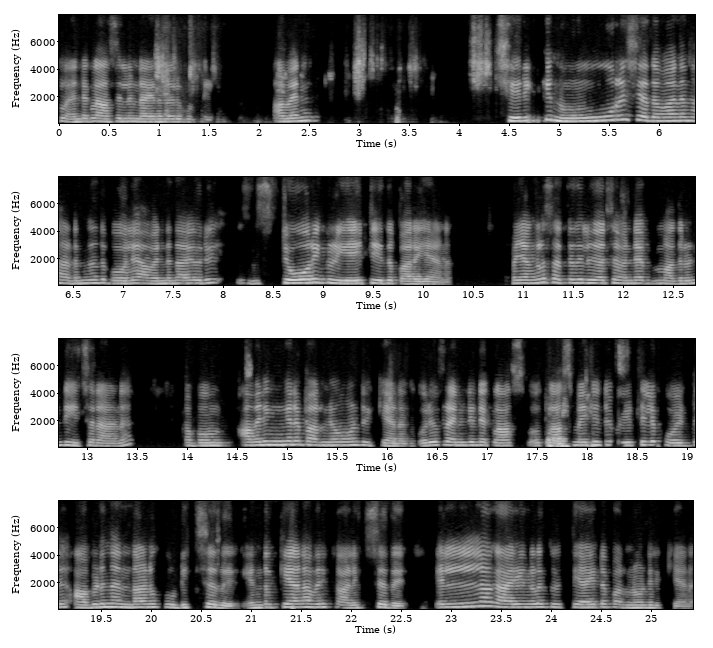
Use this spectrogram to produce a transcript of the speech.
എന്റെ ക്ലാസ്സിൽ ഉണ്ടായിരുന്ന ഒരു കുട്ടി അവൻ ശരിക്കും നൂറ് ശതമാനം നടന്നതുപോലെ അവന്റെതായ ഒരു സ്റ്റോറി ക്രിയേറ്റ് ചെയ്ത് പറയാണ്. അപ്പൊ ഞങ്ങൾ സത്യത്തിൽ വിചാരിച്ചു അവന്റെ മദറും ടീച്ചറാണ് അപ്പം അവനിങ്ങനെ പറഞ്ഞുകൊണ്ടിരിക്കുകയാണ് ഒരു ഫ്രണ്ടിന്റെ ക്ലാസ് ക്ലാസ്മേറ്റിന്റെ വീട്ടിൽ പോയിട്ട് അവിടുന്ന് എന്താണ് കുടിച്ചത്? എന്തൊക്കെയാണ് അവർ കളിച്ചത്? എല്ലാ കാര്യങ്ങളും കൃത്യമായിട്ട് പറഞ്ഞുകൊണ്ടിരിക്കുകയാണ്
